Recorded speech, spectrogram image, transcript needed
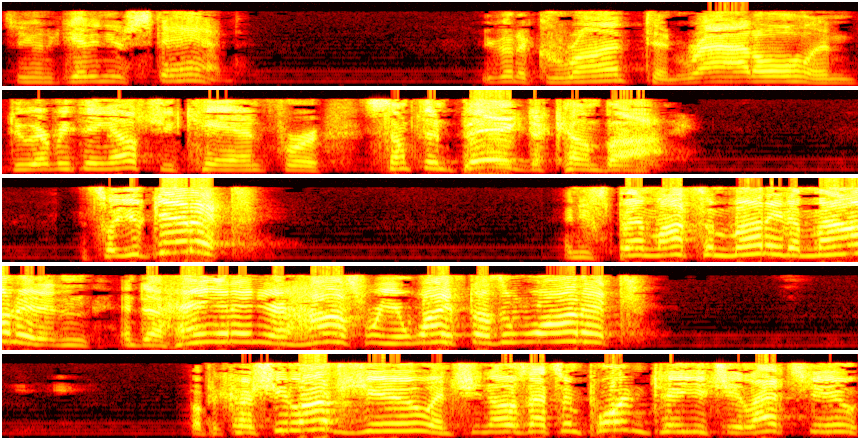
So you're going to get in your stand. You're going to grunt and rattle and do everything else you can for something big to come by. And so you get it. And you spend lots of money to mount it and, and to hang it in your house where your wife doesn't want it. But because she loves you and she knows that's important to you, she lets you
